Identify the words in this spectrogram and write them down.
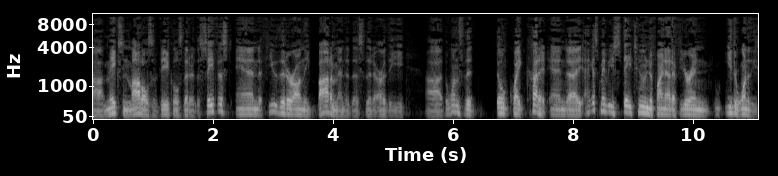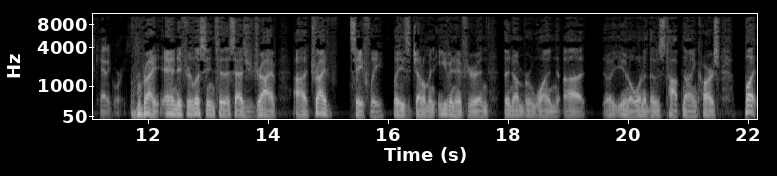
uh, makes and models of vehicles that are the safest, and a few that are on the bottom end of this that are the uh, the ones that don't quite cut it. And uh, I guess maybe stay tuned to find out if you're in either one of these categories. Right. And if you're listening to this as you drive, uh, drive safely, ladies and gentlemen, even if you're in the number one, uh, uh, you know, one of those top nine cars. But,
